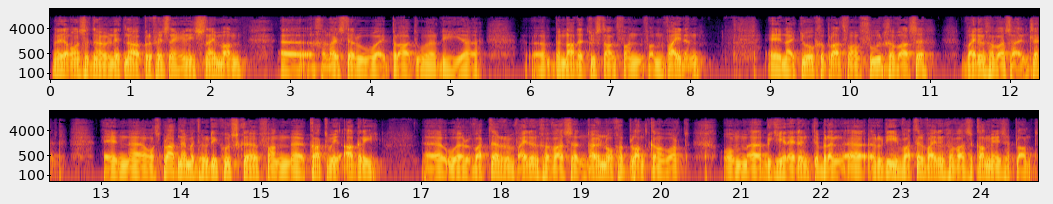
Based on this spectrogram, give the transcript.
Nou ja, ons het nou net na professor Henny Snyman uh geluister hoe hy praat oor die uh, uh benade toestand van van veiding. En hy het ook gepraat van voergewasse, veidinggewasse eintlik. En uh, ons praat nou met Rudy Kuske van uh, Katwe Agri uh oor watter weidinggewasse nou nog geplant kan word om 'n uh, bietjie redding te bring. Uh Rudy, watter weidinggewasse kan mense plant?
